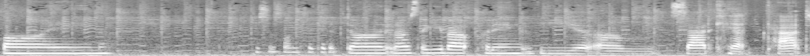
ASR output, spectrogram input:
fine. Just as long as I get it done. And I was thinking about putting the um, sad cat cat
